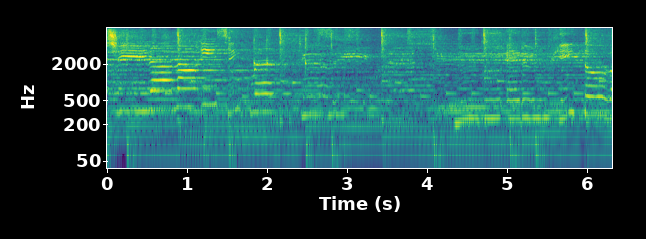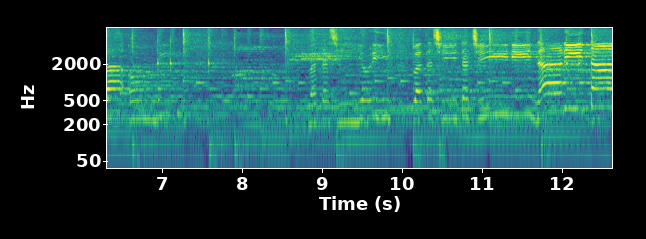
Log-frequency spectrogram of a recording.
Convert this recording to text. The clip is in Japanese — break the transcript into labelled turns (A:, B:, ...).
A: 知らない Secret 拭える人はおる。私より私たちになりたい。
